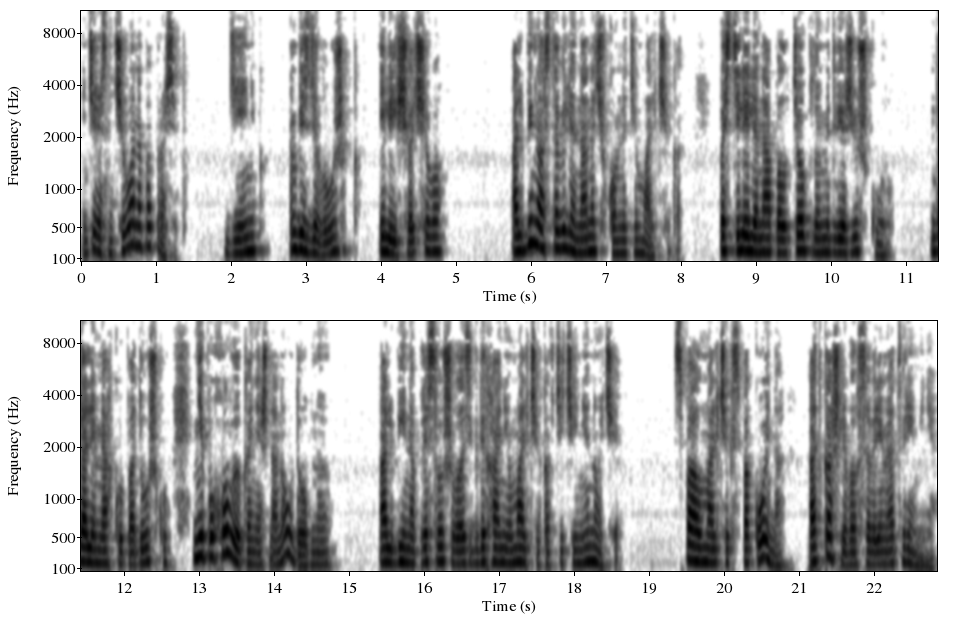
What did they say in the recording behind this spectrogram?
Интересно, чего она попросит? Денег, безделушек или еще чего?» Альбину оставили на ночь в комнате мальчика. Постелили на пол теплую медвежью шкуру. Дали мягкую подушку, не пуховую, конечно, но удобную. Альбина прислушивалась к дыханию мальчика в течение ночи. Спал мальчик спокойно, откашливался время от времени.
